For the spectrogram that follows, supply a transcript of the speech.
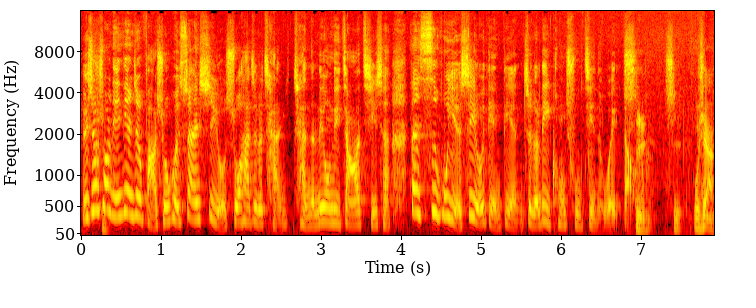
也就是说，联电这个法说会虽然是有说它这个产产能利用率降到七成，但似乎也是有一点点这个利空出尽的味道。是，我想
